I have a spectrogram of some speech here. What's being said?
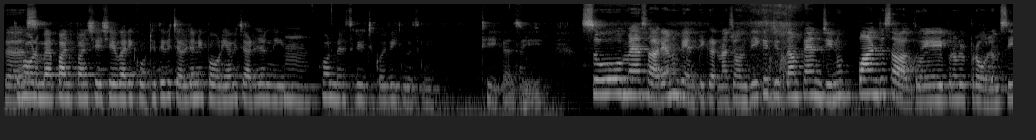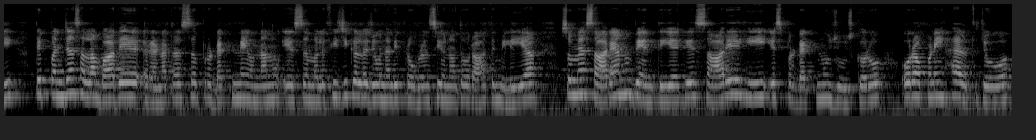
ਤੇ ਹੁਣ ਮੈਂ 5 5 6 6 ਵਾਰੀ ਕੋਠੇ ਤੇ ਵੀ ਚੜ ਜਾਂਦੀ ਪੌੜੀਆਂ ਵੀ ਚੜ। ਹੂੰ। ਹੁਣ ਮੇਰੇ ਸਰੀਰ 'ਚ ਕੋਈ ਵੀਕਨੈਸ ਨਹੀਂ। ਠੀਕ ਹੈ ਜੀ। ਸੋ ਮੈਂ ਸਾਰਿਆਂ ਨੂੰ ਬੇਨਤੀ ਕਰਨਾ ਚਾਹੁੰਦੀ ਕਿ ਜਿੱਦਾਂ ਭੈਣ ਜੀ ਨੂੰ 5 ਸਾਲ ਤੋਂ ਇਹ ਪ੍ਰੋਬਲਮ ਸੀ ਤੇ 5 ਸਾਲਾਂ ਬਾਅਦ ਇਹ ਰੈਨਾਟਸ ਪ੍ਰੋਡਕਟ ਨੇ ਉਹਨਾਂ ਨੂੰ ਇਸ ਮਤਲਬ ਫਿਜ਼ੀਕਲ ਜੋ ਉਹਨਾਂ ਦੀ ਪ੍ਰੋਬਲਮ ਸੀ ਉਹਨਾਂ ਤੋਂ ਰਾਹਤ ਮਿਲੀ ਆ। ਸੋ ਮੈਂ ਸਾਰਿਆਂ ਨੂੰ ਬੇਨਤੀ ਹੈ ਕਿ ਸਾਰੇ ਹੀ ਇਸ ਪ੍ਰੋਡਕਟ ਨੂੰ ਯੂਜ਼ ਕਰੋ ਔਰ ਆਪਣੀ ਹੈਲਥ ਜੋ ਆ,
